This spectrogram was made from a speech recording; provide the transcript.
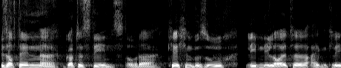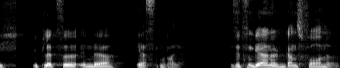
Bis auf den äh, Gottesdienst oder Kirchenbesuch lieben die Leute eigentlich die Plätze in der ersten Reihe. Die sitzen gerne ganz vorne,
